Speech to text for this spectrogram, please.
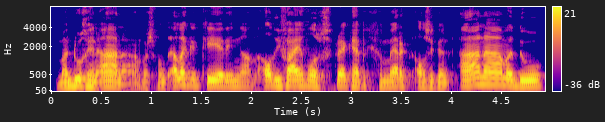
Maar doe geen aannames. Want elke keer in al die 500 gesprekken heb ik gemerkt, als ik een aanname doe,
